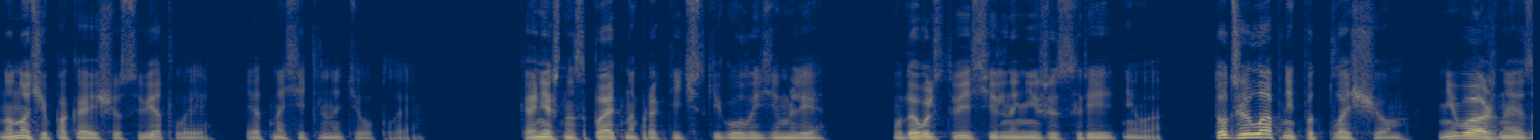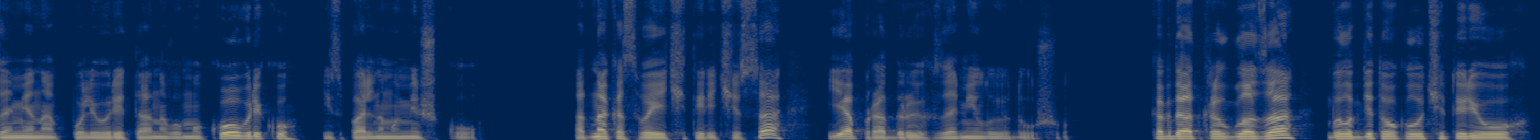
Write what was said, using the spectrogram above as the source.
но ночи пока еще светлые и относительно теплые. Конечно, спать на практически голой земле. Удовольствие сильно ниже среднего. Тот же лапник под плащом. Неважная замена полиуретановому коврику и спальному мешку. Однако свои четыре часа я продрых за милую душу. Когда открыл глаза, было где-то около четырех,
